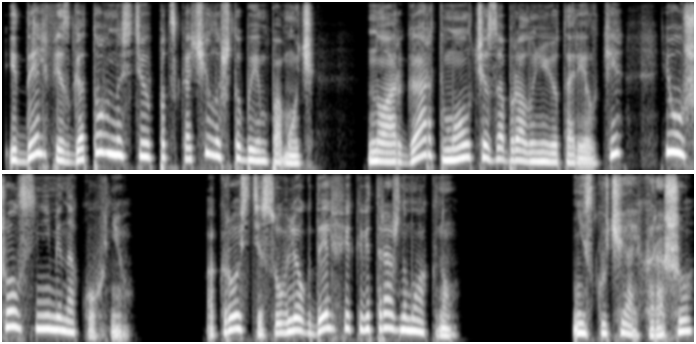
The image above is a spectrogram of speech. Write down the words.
и Дельфи с готовностью подскочила, чтобы им помочь, но Аргард молча забрал у нее тарелки и ушел с ними на кухню. Акростис увлек Дельфи к витражному окну. «Не скучай, хорошо?»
